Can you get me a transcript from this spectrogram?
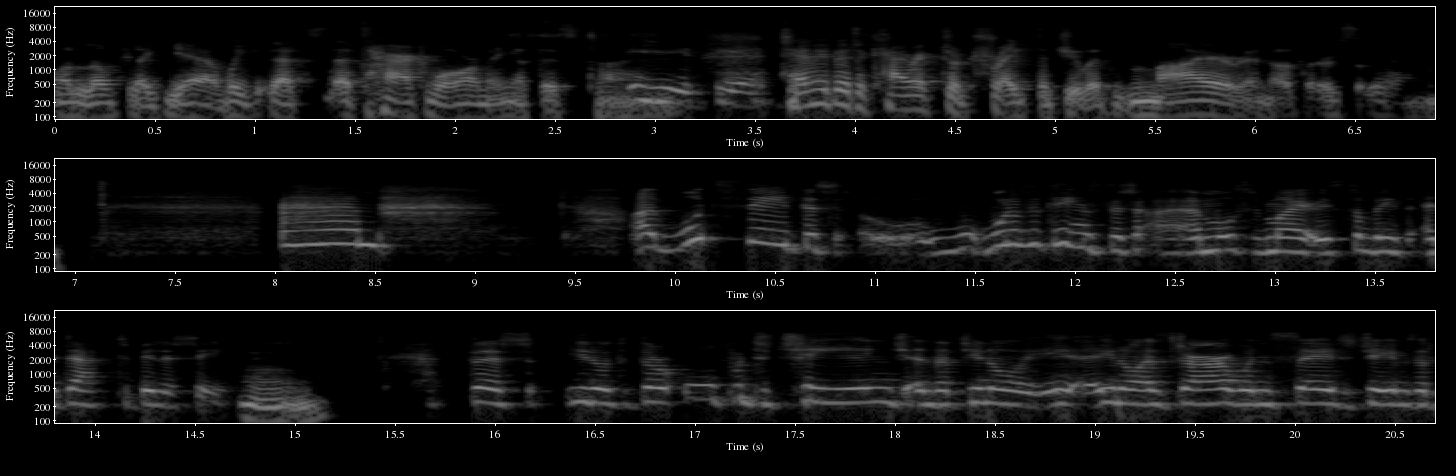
oh, lovely. Yeah, we that's that's heartwarming at this time. Yes, yeah. Tell me about a character trait that you admire in others, Elaine. Um, I would say that uh, one of the things that I most admire is somebody's adaptability. Mm that you know that they're open to change and that you know you know as darwin said james that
